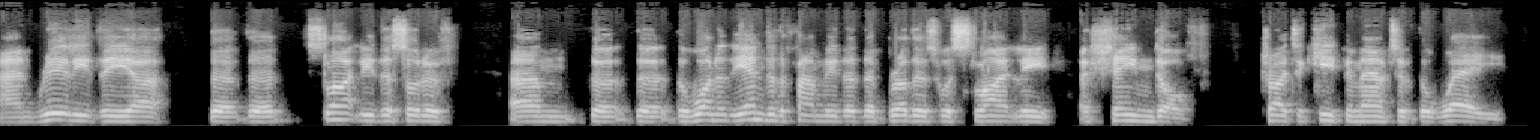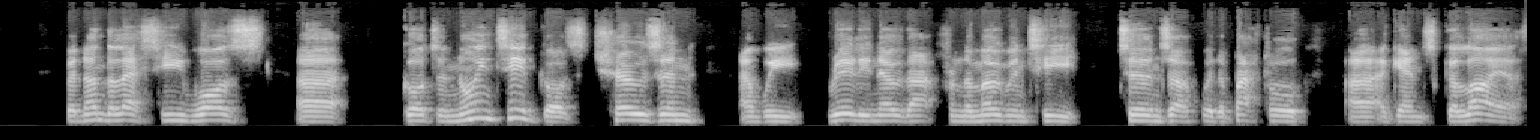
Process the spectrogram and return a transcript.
and really the uh, the the slightly the sort of um, the, the the one at the end of the family that the brothers were slightly ashamed of, tried to keep him out of the way. But nonetheless, he was uh, God's anointed, God's chosen, and we really know that from the moment he turns up with a battle uh, against Goliath,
